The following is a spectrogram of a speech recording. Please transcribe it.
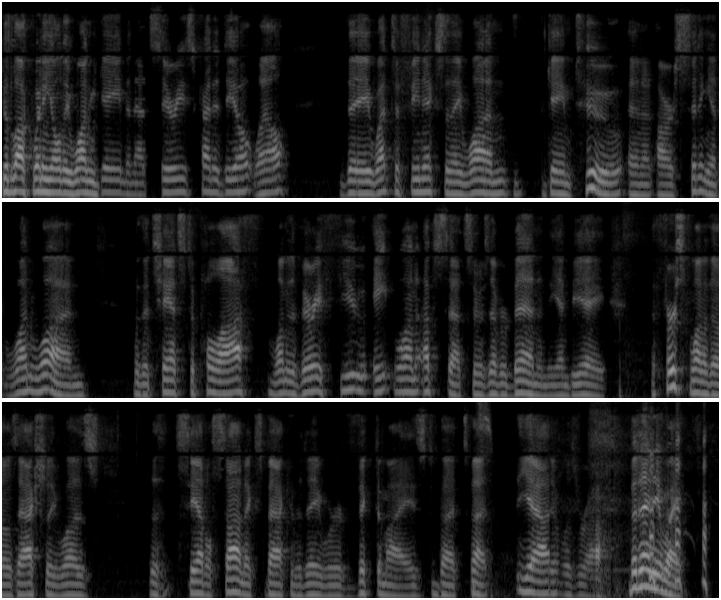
good luck winning only one game in that series kind of deal. Well, they went to Phoenix and they won game two and are sitting at 1 1 with a chance to pull off one of the very few 8 1 upsets there's ever been in the NBA. The first one of those actually was the Seattle Sonics back in the day were victimized, but but yeah, it was rough. But anyway,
